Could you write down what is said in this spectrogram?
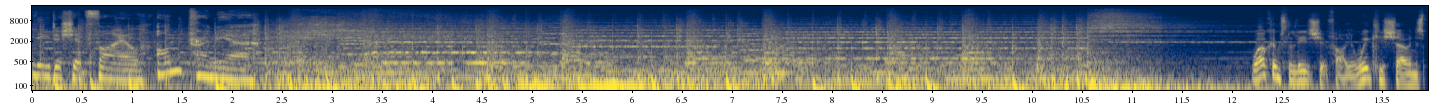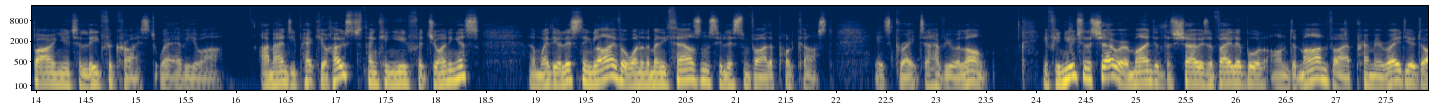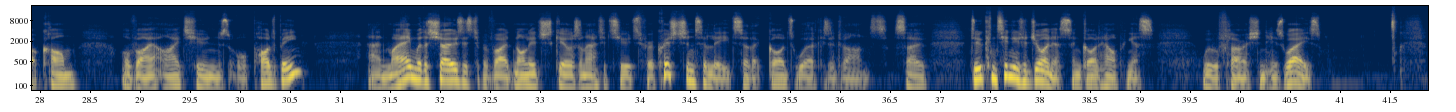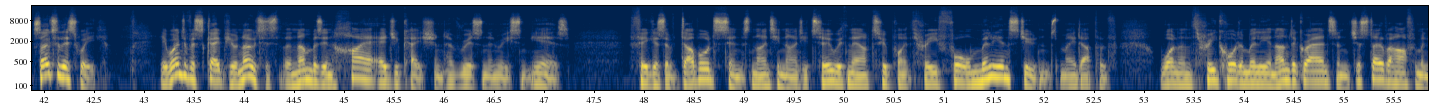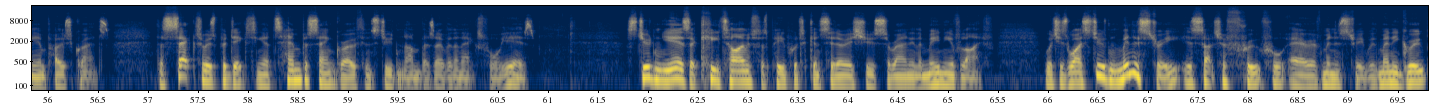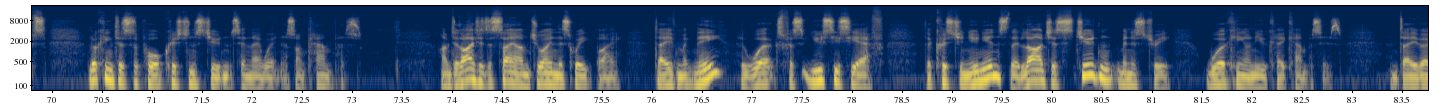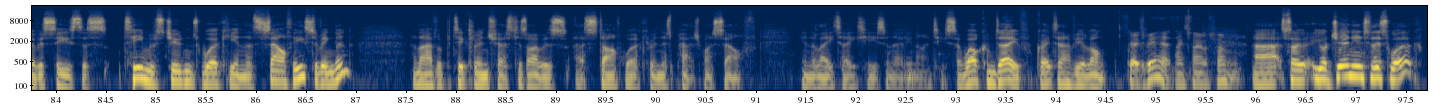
Leadership File on Premier. Welcome to the Leadership File, your weekly show inspiring you to lead for Christ wherever you are. I'm Andy Peck, your host, thanking you for joining us. And whether you're listening live or one of the many thousands who listen via the podcast, it's great to have you along. If you're new to the show, a reminder the show is available on demand via premierradio.com or via iTunes or Podbean. And my aim with the shows is to provide knowledge, skills, and attitudes for a Christian to lead so that God's work is advanced. So do continue to join us, and God helping us, we will flourish in His ways. So to this week. It won't have escaped your notice that the numbers in higher education have risen in recent years. Figures have doubled since 1992, with now 2.34 million students made up of one and three quarter million undergrads and just over half a million postgrads. The sector is predicting a 10% growth in student numbers over the next four years. Student years are key times for people to consider issues surrounding the meaning of life which is why student ministry is such a fruitful area of ministry, with many groups looking to support Christian students in their witness on campus. I'm delighted to say I'm joined this week by Dave McNee, who works for UCCF, the Christian Unions, the largest student ministry working on UK campuses. And Dave oversees this team of students working in the southeast of England. And I have a particular interest as I was a staff worker in this patch myself in the late 80s and early 90s. So, welcome, Dave. Great to have you along. Great to be here. Thanks very much for having me. Uh, so, your journey into this work?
